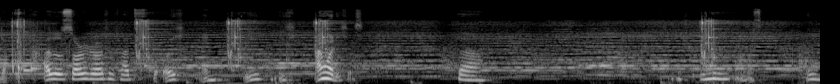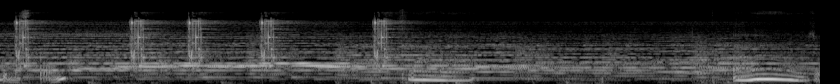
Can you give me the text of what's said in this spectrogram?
Ja. Also sorry Leute, falls es für euch ein wenig langweilig ist. Ja. Ich bauen. Freunde. Mm, so.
